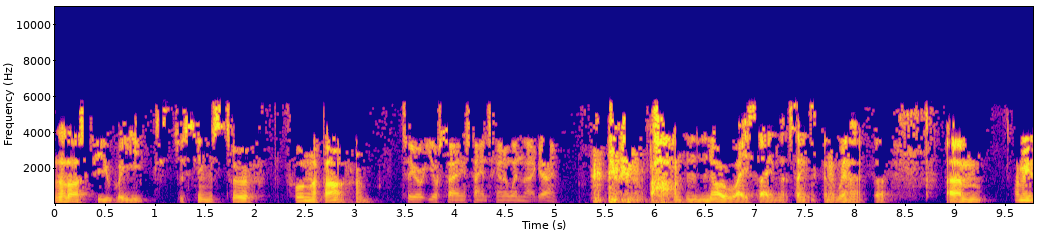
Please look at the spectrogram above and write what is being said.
in the last few weeks just seems to have fallen apart from. So you're, you're saying Saints are going to win that game? oh, no way saying that Saints are going to win it. But um, I mean,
